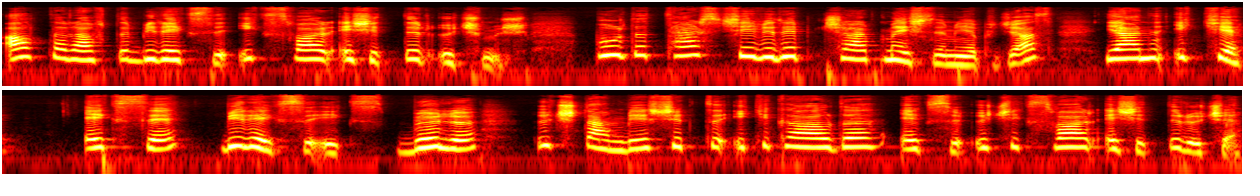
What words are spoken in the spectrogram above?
alt tarafta 1 eksi x var eşittir 3'müş. Burada ters çevirip çarpma işlemi yapacağız. Yani 2 eksi 1 eksi x bölü 3'ten 1 çıktı 2 kaldı. Eksi 3x var eşittir 3'e.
